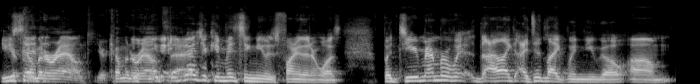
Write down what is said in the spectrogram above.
you You're said coming around. You're coming around. You, Zach. guys are convincing me it was funnier than it was. But do you remember when I like I did like when you go, um,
